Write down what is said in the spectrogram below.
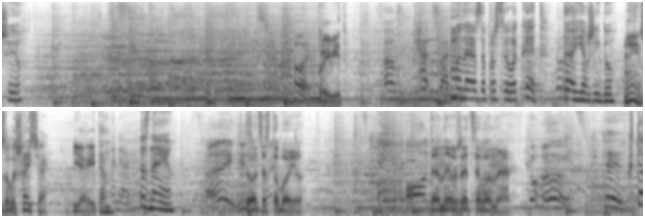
Перепрошую. Привіт. Bud. Мене запросила Кет, та я вже йду. Ні, залишайся. Я Ейтан. Знаю. Хто це з тобою? Та невже це вона? Хто?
